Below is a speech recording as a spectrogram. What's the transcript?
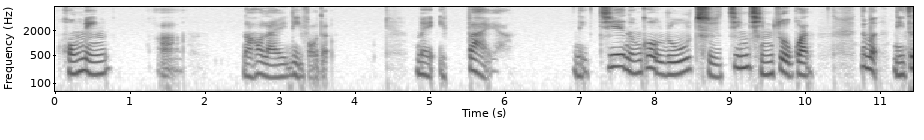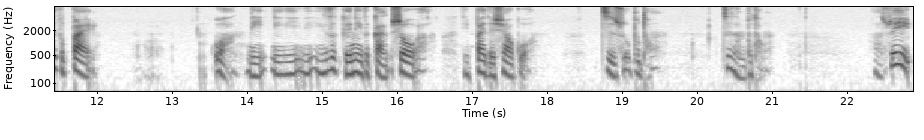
洪名啊，然后来礼佛的每一拜呀，你皆能够如此精勤做观，那么你这个拜，哇，你你你你你这给你的感受啊，你拜的效果。字所不同，自然不同啊！所以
